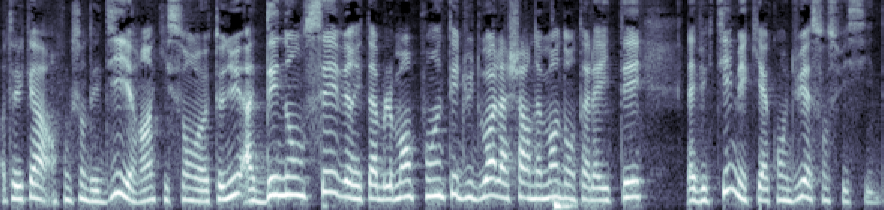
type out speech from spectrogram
en tous les cas, en fonction des dires hein, qui sont euh, tenus, à dénoncer véritablement, pointer du doigt l'acharnement dont elle a été la victime et qui a conduit à son suicide.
